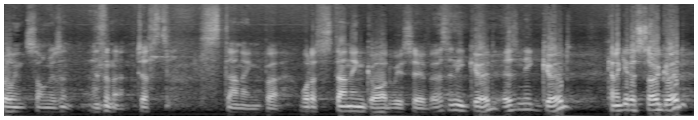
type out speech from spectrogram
Brilliant song, isn't, isn't it? Just stunning. But what a stunning God we serve. Isn't he good? Isn't he good? Can I get a so good?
